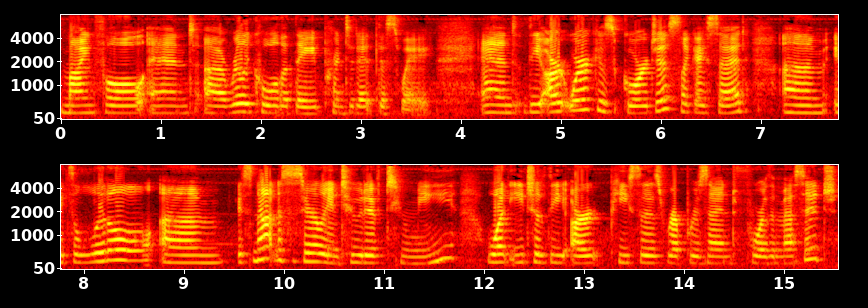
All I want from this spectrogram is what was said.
mindful and uh, really cool that they printed it this way. And the artwork is gorgeous, like I said. Um, it's a little, um, it's not necessarily intuitive to me what each of the art pieces represent for the message.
